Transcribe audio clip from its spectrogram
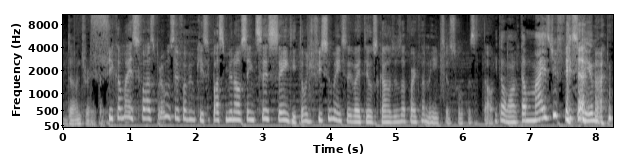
Dan Draper. Fica mais fácil pra você, Fabinho, porque se passa em 1960, então dificilmente você vai ter os carros e os apartamentos, as roupas e tal. Então, tá mais difícil ainda.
